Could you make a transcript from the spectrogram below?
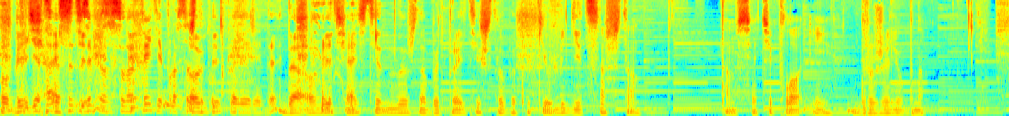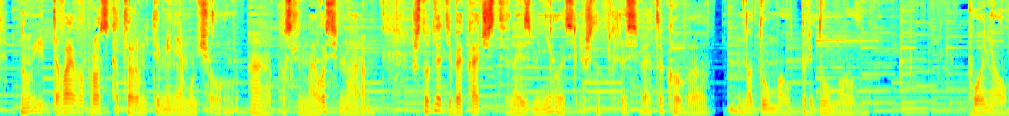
обе части. Записаться на третий просто, чтобы проверить, да? Да, обе части нужно будет пройти, чтобы таки убедиться, что там все тепло и дружелюбно. Ну и давай вопрос, которым ты меня мучил э, после моего семинара. Что для тебя качественно изменилось или что ты для себя такого надумал, придумал, понял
